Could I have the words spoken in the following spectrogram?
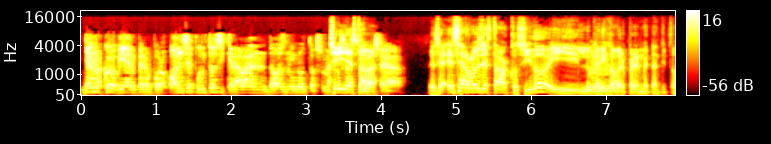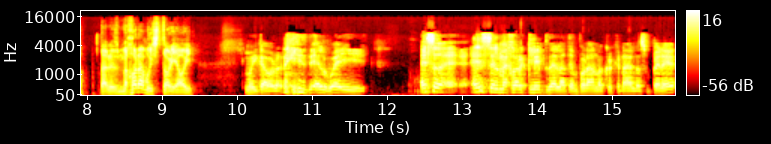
Ya no me acuerdo bien, pero por 11 puntos y quedaban dos minutos. una Sí, cosa ya así, estaba. O sea, Ese, ese arroz ya estaba cocido y Luca Mm. dijo, a ver, espérenme tantito. Tal vez mejor hago historia hoy. Muy cabrón. Y el güey. Eso eh, es el mejor clip de la temporada, no creo que nada lo supere.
